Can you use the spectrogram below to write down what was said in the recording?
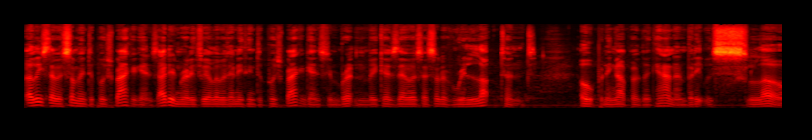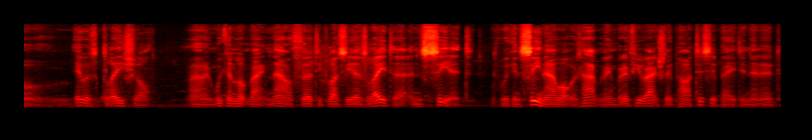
at least there was something to push back against. I didn't really feel there was anything to push back against in Britain because there was a sort of reluctant opening up of the canon, but it was slow. It was glacial. Uh, we can look back now, 30 plus years later, and see it. We can see now what was happening, but if you actually participated in it,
